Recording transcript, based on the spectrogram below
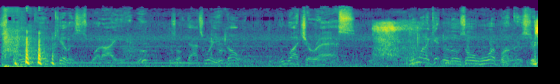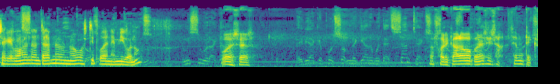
Stone cold killers is what I hear. So if that's where you're going, you watch your ass. You wanna get into those old war bunkers. O sea que vamos a encontrarnos nuevos tipos de enemigos, ¿no? Puede ser. Lo fabricaba luego con ese Semtex.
